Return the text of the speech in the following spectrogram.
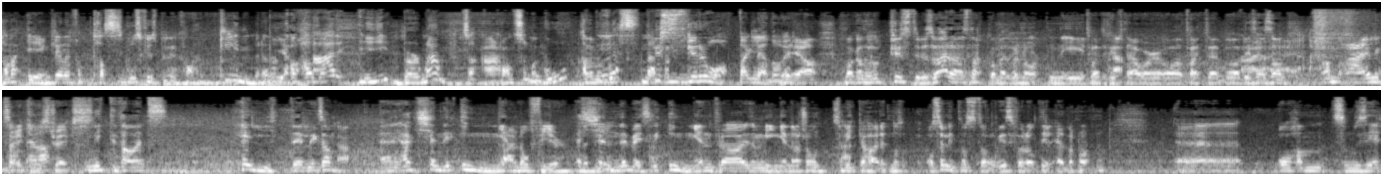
Han er egentlig en fantastisk god skuespiller. Han er glimrende. Ja, og altså- her i Birdman så er han så god at Han det er nesten er til å gråte av glede over. Ja, Man kan få pustebesvær og snakke om Edward Norton i 25th Ja. Hour og Fight Web og disse sånn. Han er jo liksom en av 90-tallets helter, liksom. Eh, Jeg kjenner ingen Fear. Jeg kjenner basically ingen fra liksom, min generasjon som ikke har et no også litt nostalgisk forhold til Edvard Norton. Uh, og han, som du sier,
